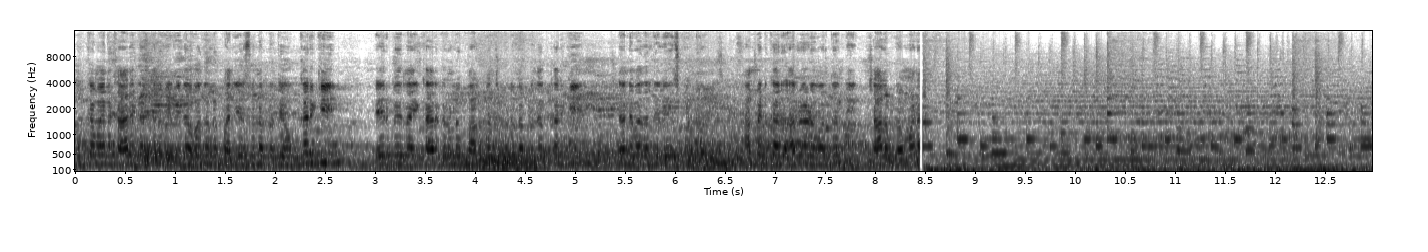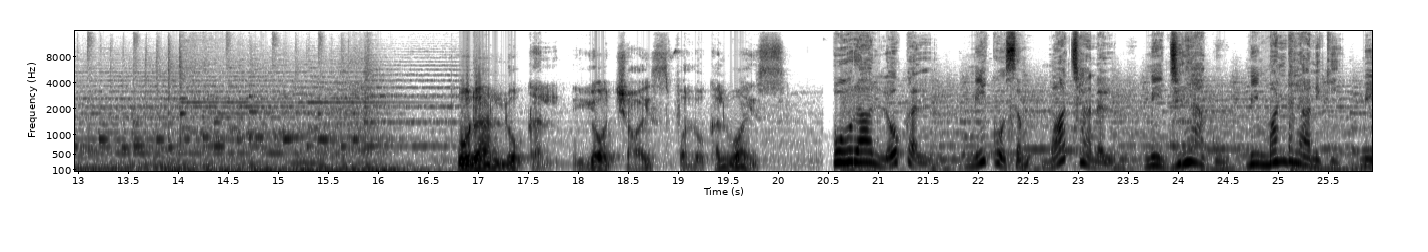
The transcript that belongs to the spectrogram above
ముఖ్యమైన కార్యకర్తలు వివిధ హోదాలో పనిచేస్తున్న ప్రతి ఒక్కరికి పేరు పేరున ఈ కార్యక్రమంలో పాల్పంచుకుంటున్న ప్రతి ఒక్కరికి ధన్యవాదాలు తెలియజేసుకుంటూ అంబేద్కర్ అరవై వర్ధంతి చాలా బ్రహ్మాండ Pura Local, your choice for local voice. Pura local మీకోసం మా ఛానల్ మీ జిల్లాకు మీ మండలానికి మీ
